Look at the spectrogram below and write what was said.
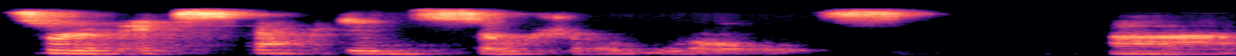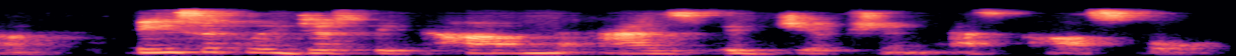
sort of expected social roles. Uh, basically just become as Egyptian as possible.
